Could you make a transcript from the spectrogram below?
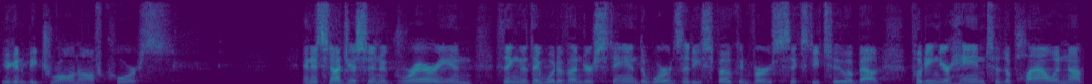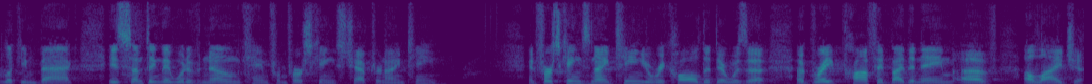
you're going to be drawn off course. And it's not just an agrarian thing that they would have understood. The words that he spoke in verse 62 about putting your hand to the plow and not looking back is something they would have known came from 1 Kings chapter 19. In 1 Kings 19, you'll recall that there was a, a great prophet by the name of Elijah.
